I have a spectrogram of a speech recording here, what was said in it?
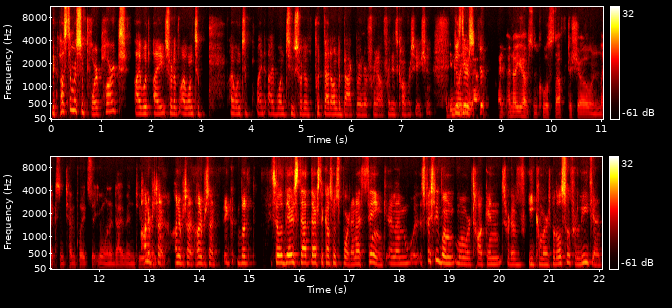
the customer support part i would i sort of i want to I want to I, I, want to sort of put that on the back burner for now for this conversation. Because there's have, I know you have some cool stuff to show and like some templates that you want to dive into 100% 100% 100% but so there's that there's the customer support. And I think and I'm especially when when we're talking sort of e-commerce but also for lead gen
